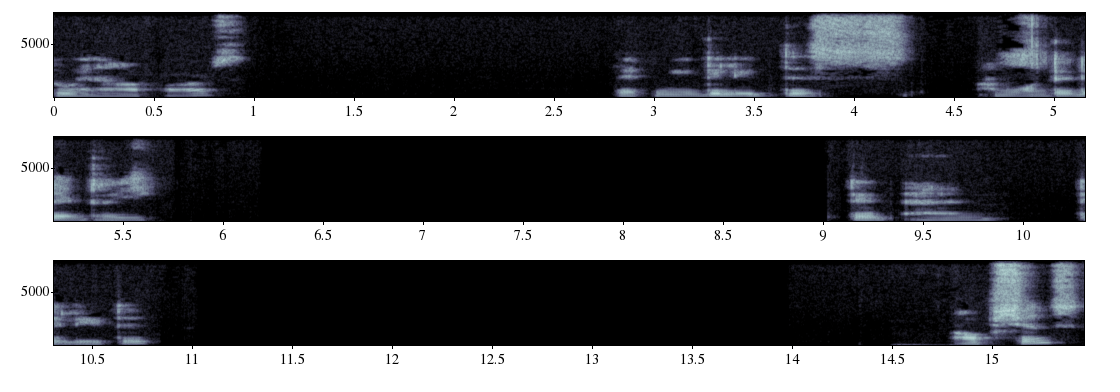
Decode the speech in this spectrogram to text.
two and a half hours. Let me delete this unwanted entry. And delete it options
